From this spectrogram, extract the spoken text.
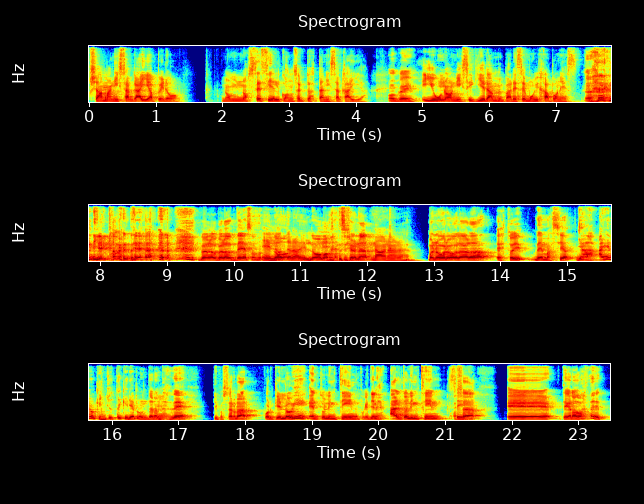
llaman Izakaya, pero no, no sé si el concepto está en Izakaya. Ok. Y uno ni siquiera me parece muy japonés. Directamente. pero, pero de eso El no, otro, el- no vamos a mencionar. No, no, no. Bueno, bro, la verdad estoy demasiado... Ya, hay algo que yo te quería preguntar Ya. antes de tipo cerrar. Porque lo vi en tu LinkedIn, porque tienes alto LinkedIn. O Sí. sea, eh, ¿te graduaste de,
